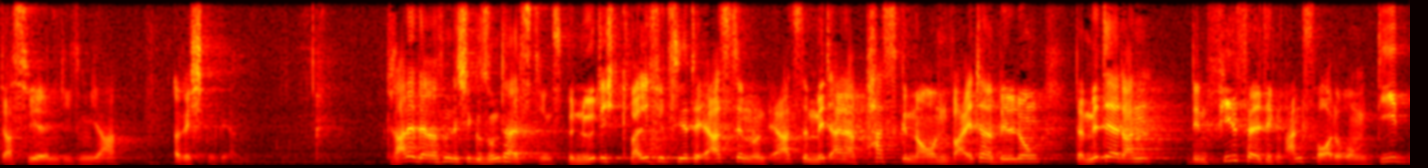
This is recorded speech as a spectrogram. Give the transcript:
das wir in diesem Jahr errichten werden. Gerade der öffentliche Gesundheitsdienst benötigt qualifizierte Ärztinnen und Ärzte mit einer passgenauen Weiterbildung, damit er dann den vielfältigen Anforderungen, die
